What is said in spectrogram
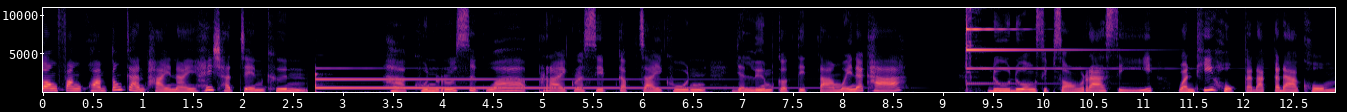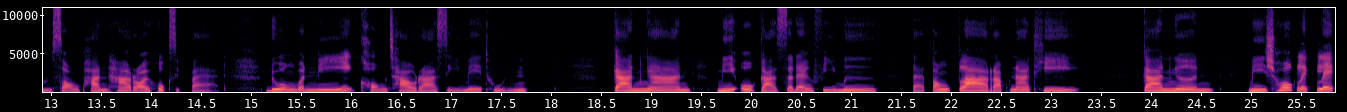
ลองฟังความต้องการภายในให้ชัดเจนขึ้น หากคุณรู้สึกว่าพรายกระซิบกับใจคุณ อย่าลืมกดติดตามไว้นะคะ ดูดวง 12 ราศี วันที่ 6 กรกฎาคม 2568 ดวงวันนี้ของชาวราศีเมถุน การงานมีโอกาสแสดงฝีมือ แต่ต้องกล้ารับหน้าที่ การเงินมีโชคเล็ก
